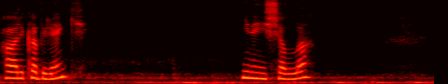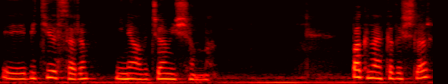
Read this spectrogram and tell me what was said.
Harika bir renk. Yine inşallah e, bitiyor sarım. Yine alacağım inşallah. Bakın arkadaşlar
